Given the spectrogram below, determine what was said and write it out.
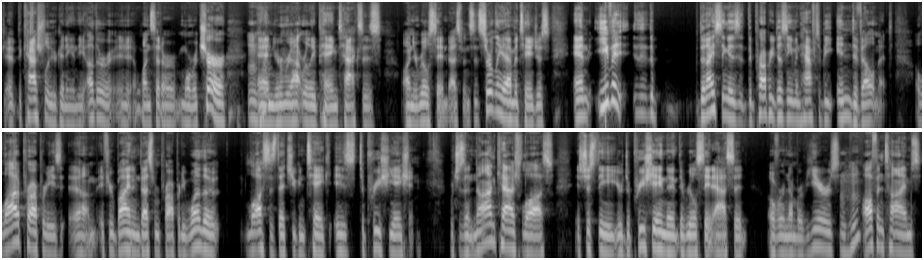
the cash flow you're getting in the other ones that are more mature mm-hmm. and you're not really paying taxes on your real estate investments it's certainly advantageous and even the, the nice thing is the property doesn't even have to be in development a lot of properties um, if you're buying an investment property one of the losses that you can take is depreciation which is a non-cash loss it's just the you're depreciating the, the real estate asset over a number of years. Mm-hmm. Oftentimes,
